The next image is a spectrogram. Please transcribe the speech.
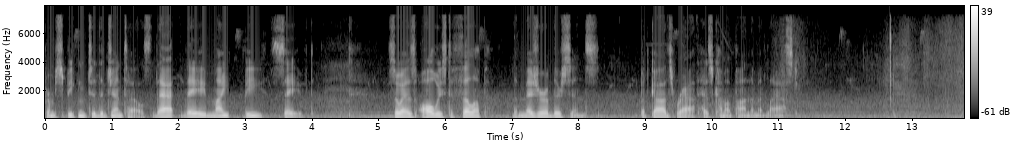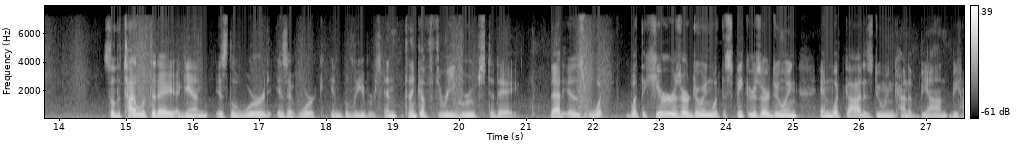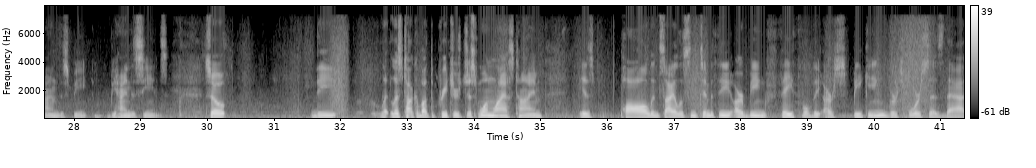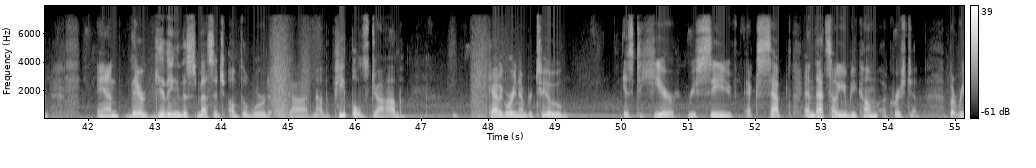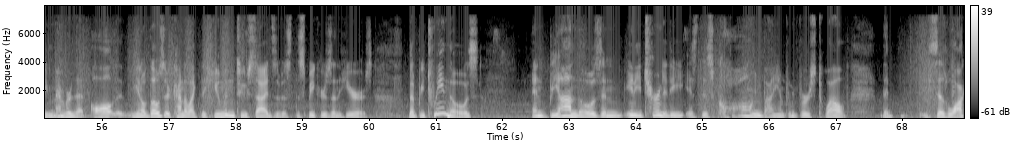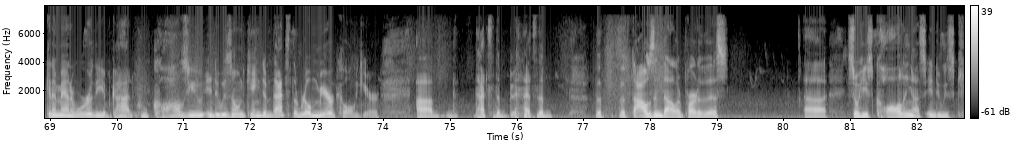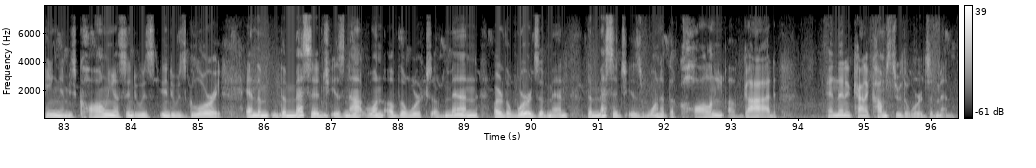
from speaking to the Gentiles, that they might be saved, so as always to fill up the measure of their sins. But God's wrath has come upon them at last. So, the title of today, again, is The Word is at Work in Believers. And think of three groups today. That is what what the hearers are doing, what the speakers are doing, and what God is doing kind of beyond behind the spe- behind the scenes. So the let, us talk about the preachers just one last time is Paul and Silas and Timothy are being faithful. They are speaking, verse 4 says that, and they're giving this message of the word of God. Now the people's job, category number 2, is to hear, receive, accept, and that's how you become a Christian. But remember that all, you know, those are kind of like the human two sides of us, the speakers and the hearers. But between those and beyond those and in eternity is this calling by him from verse 12 that he says, walk in a manner worthy of God who calls you into his own kingdom. That's the real miracle here. Uh, that's the, that's the, the, the thousand dollar part of this uh, so he's calling us into his kingdom. He's calling us into his into his glory. And the the message is not one of the works of men or the words of men. The message is one of the calling of God, and then it kind of comes through the words of men.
